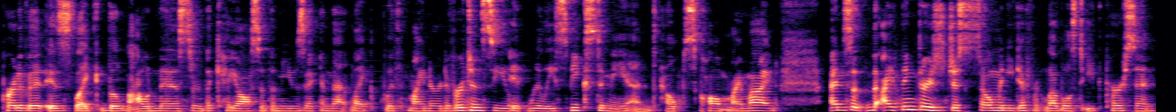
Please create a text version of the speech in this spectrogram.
Part of it is like the loudness or the chaos of the music and that like with my neurodivergency, it really speaks to me and helps calm my mind. And so I think there's just so many different levels to each person.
